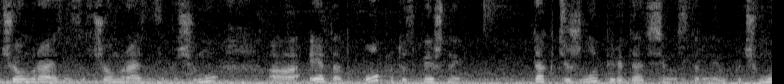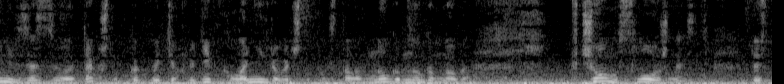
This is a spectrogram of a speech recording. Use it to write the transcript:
в чем разница, в чем разница, почему э, этот опыт успешный так тяжело передать всем остальным? Почему нельзя сделать так, чтобы как бы этих людей клонировать, чтобы их стало много-много-много? В чем сложность? То есть,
